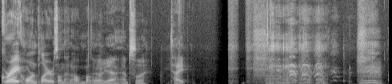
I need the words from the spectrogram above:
great horn players on that album, by the Oh way. yeah, absolutely tight.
